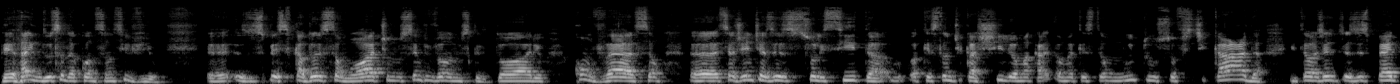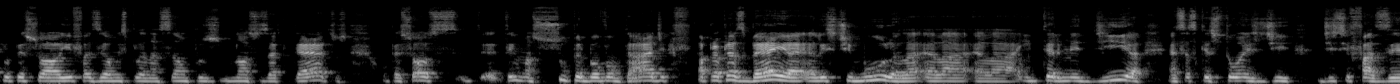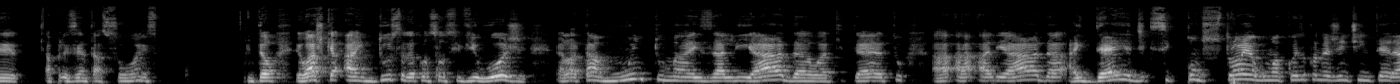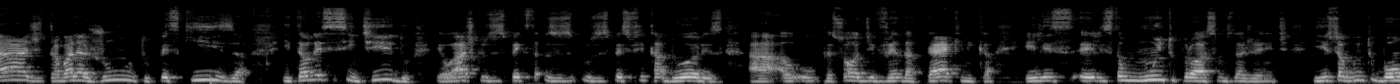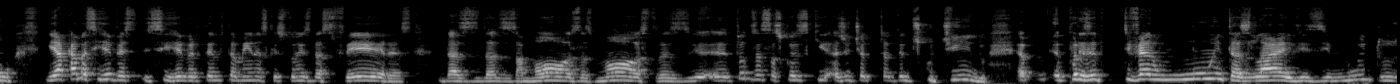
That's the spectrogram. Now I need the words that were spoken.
pela indústria da construção civil. É, os especificadores são ótimos, sempre vão no escritório, conversam. É, se a gente às vezes solicita, a questão de caixilho é uma, é uma questão muito sofisticada, então a gente às vezes pede para o pessoal ir fazer uma explanação para os nossos arquitetos. O pessoal tem uma super boa vontade. A própria Asbeia, ela estimula, ela, ela, ela intermedia essas questões de, de se fazer apresentações então, eu acho que a indústria da construção civil hoje ela está muito mais aliada ao arquiteto, a, a, aliada à ideia de que se constrói alguma coisa quando a gente interage, trabalha junto, pesquisa. Então, nesse sentido, eu acho que os, os especificadores, a, o pessoal de venda técnica, eles, eles estão muito próximos da gente. E isso é muito bom. E acaba se, rever, se revertendo também nas questões das feiras, das, das amostras, mostras, todas essas coisas que a gente está discutindo. Eh, eh, por exemplo, tiveram muitas lives e muitos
